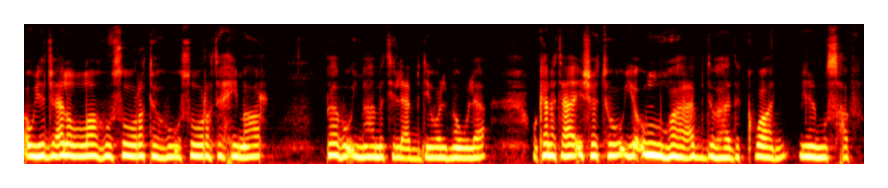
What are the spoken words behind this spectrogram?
أو يجعل الله صورته صورة حمار؟ باب إمامة العبد والمولى. وكانت عائشة يؤمها عبدها ذكوان من المصحف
